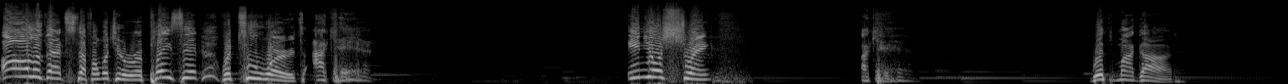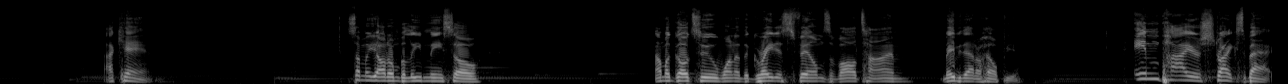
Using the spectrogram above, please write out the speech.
all of that stuff. I want you to replace it with two words I can. In your strength, I can. With my God, I can. Some of y'all don't believe me, so I'm going to go to one of the greatest films of all time. Maybe that'll help you. Empire Strikes Back.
